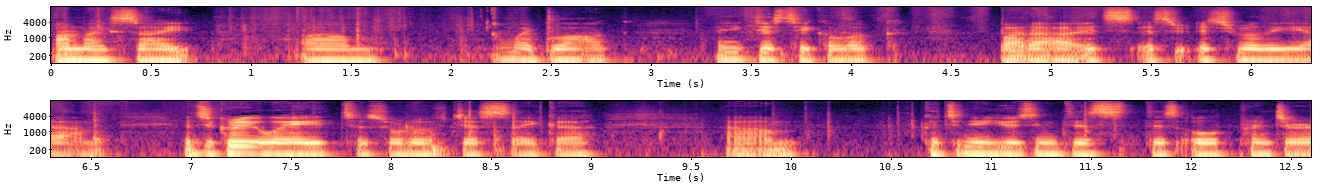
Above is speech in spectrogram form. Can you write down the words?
on my site, um, on my blog, and you can just take a look. But uh, it's it's it's really um, it's a great way to sort of just like uh, continue using this this old printer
